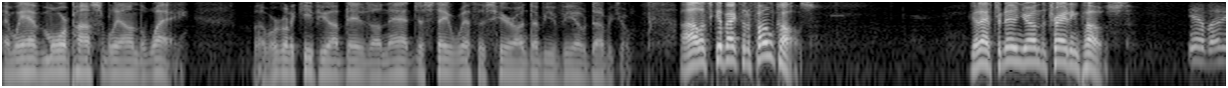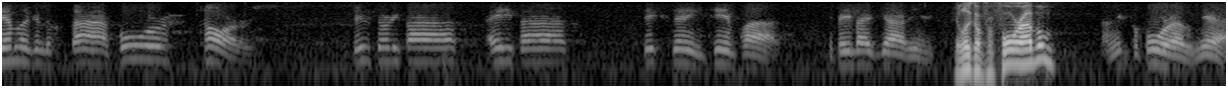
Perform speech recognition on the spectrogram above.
And we have more possibly on the way. But we're going to keep you updated on that. Just stay with us here on WVOW. Uh, let's get back to the phone calls. Good afternoon. You're on the Trading Post. Yeah, buddy, I'm looking to buy four TARs. 235, 85, 16, 10 plies. If anybody's got any. You're looking for four of them? I think for four of them, yeah.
